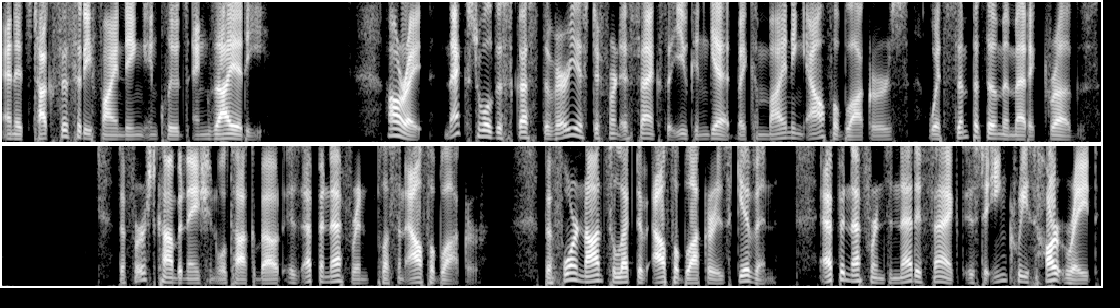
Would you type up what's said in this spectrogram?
and its toxicity finding includes anxiety. Alright, next we'll discuss the various different effects that you can get by combining alpha blockers with sympathomimetic drugs. The first combination we'll talk about is epinephrine plus an alpha blocker. Before non selective alpha blocker is given, epinephrine's net effect is to increase heart rate,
